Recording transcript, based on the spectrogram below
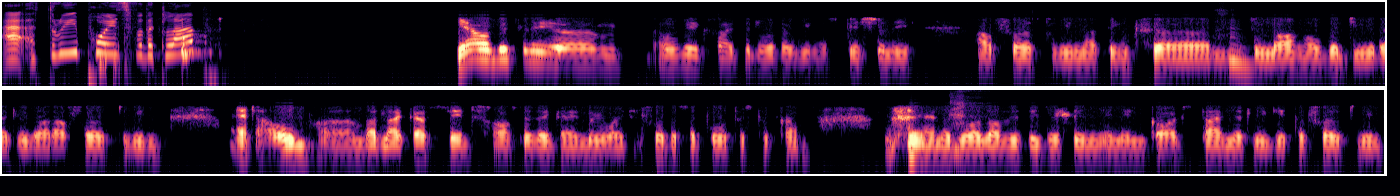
Uh, three points for the club. Yeah, obviously, um, I'll be excited with the win, especially our first win. I think um, hmm. it's long overdue that we got our first win at home. Um, but like I said, after the game, we waited for the supporters to come. and it was obviously just in, in, in God's time that we get the first win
